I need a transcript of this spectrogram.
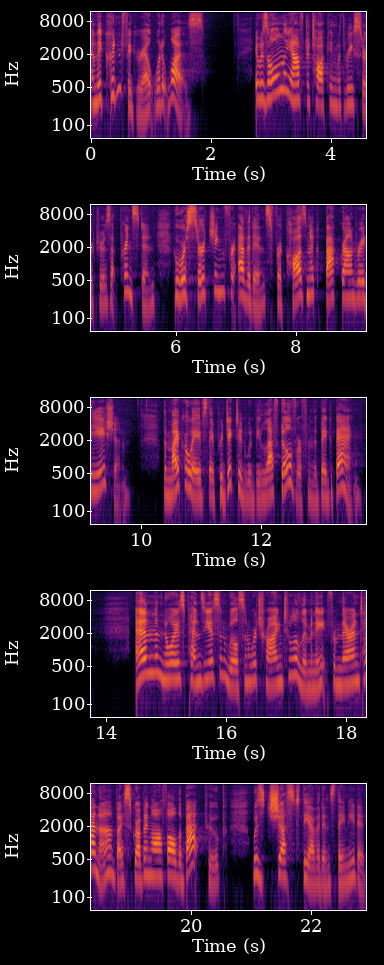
and they couldn't figure out what it was. It was only after talking with researchers at Princeton who were searching for evidence for cosmic background radiation the microwaves they predicted would be left over from the Big Bang. And the noise Penzias and Wilson were trying to eliminate from their antenna by scrubbing off all the bat poop was just the evidence they needed.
